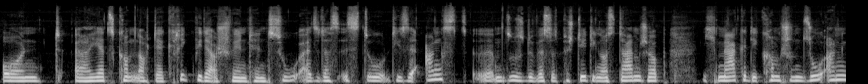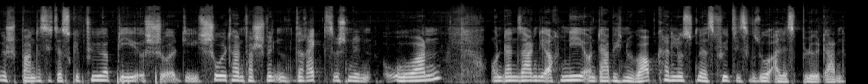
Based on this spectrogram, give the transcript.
Und äh, jetzt kommt noch der Krieg wieder erschwerend hinzu. Also das ist so diese Angst, äh, Suse, du wirst das bestätigen aus deinem Job. Ich merke, die kommen schon so angespannt, dass ich das Gefühl habe, die, die Schultern verschwinden direkt zwischen den Ohren. Und dann sagen die auch, nee, und da habe ich nur überhaupt keine Lust mehr. Es fühlt sich sowieso alles blöd an.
